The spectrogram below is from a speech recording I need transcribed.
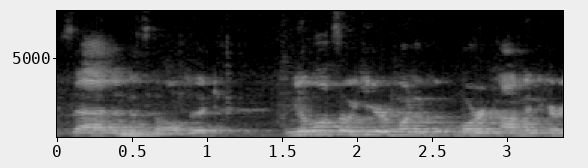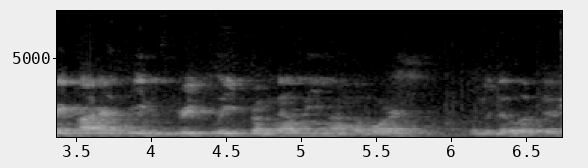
It's sad and nostalgic. And you'll also hear one of the more common Harry Potter themes briefly from Nellie on the horn in the middle of this.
